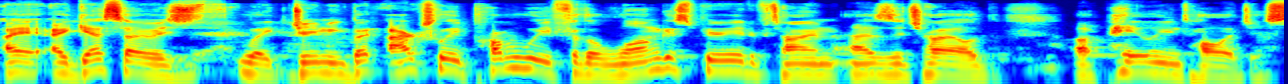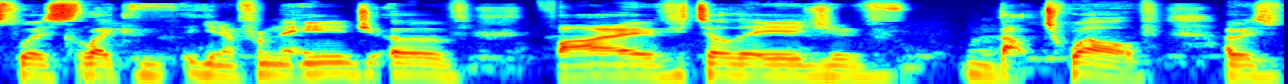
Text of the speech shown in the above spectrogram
I, I guess I was like dreaming, but actually probably for the longest period of time as a child, a paleontologist was like, you know, from the age of five till the age of about 12, I was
